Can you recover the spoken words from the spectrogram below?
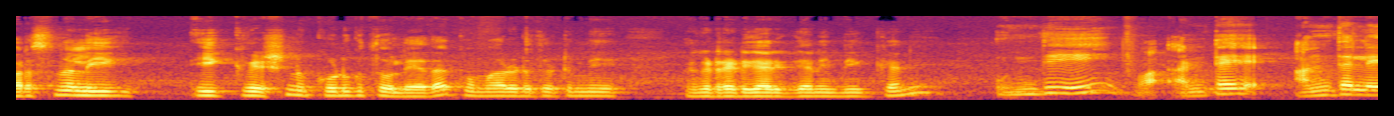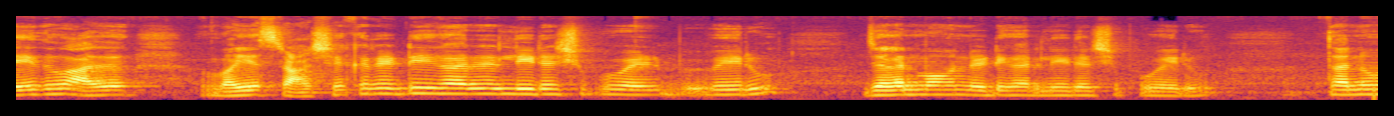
పర్సనల్ ఈ ఈక్వేషన్ కొడుకుతో లేదా? కుమారుడితోటి మీ వెంకటరెడ్డి గారికి కానీ మీకు కానీ ఉంది. అంటే అంత లేదు. అదే వైఎస్ రాజశేఖర రెడ్డి గారి లీడర్షిప్ వేరు జగన్మోహన్ రెడ్డి గారి లీడర్షిప్ వేరు. తను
